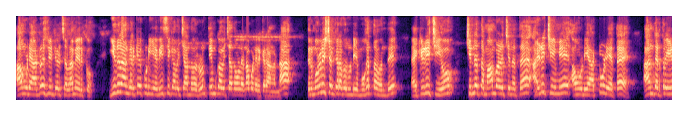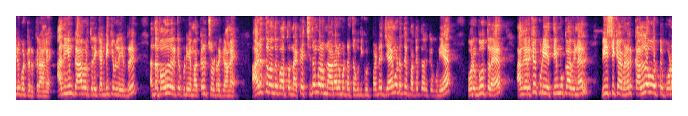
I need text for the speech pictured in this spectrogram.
அவங்களுடைய அட்ரஸ் டீட்டெயில்ஸ் எல்லாமே இருக்கும். இதுல அங்க இருக்கக்கூடிய விசிகாவை சார்ந்தவர்களும் திமுகவை சார்ந்தவர்களும் என்ன பண்ணிருக்கிறாங்கன்னா திரு முரளிசங்கர் அவர்களுடைய முகத்தை வந்து கிழிச்சியும் சின்னத்தை மாம்பழ சின்னத்தை அழிச்சியுமே அவங்களுடைய அட்டூழியத்தை அந்த இடத்துல ஈடுபட்டு இருக்கிறாங்க அதையும் காவல்துறை கண்டிக்கவில்லை என்று அந்த பகுதியில் இருக்கக்கூடிய மக்கள் சொல்றாங்க அடுத்து வந்து பார்த்தோம்னாக்க சிதம்பரம் நாடாளுமன்ற தொகுதிக்கு உட்பட்ட ஜெயங்கொண்டத்துக்கு பக்கத்தில் இருக்கக்கூடிய ஒரு பூத்துல அங்க இருக்கக்கூடிய திமுகவினர் விசிகாவினர் கள்ள ஓட்டு போட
